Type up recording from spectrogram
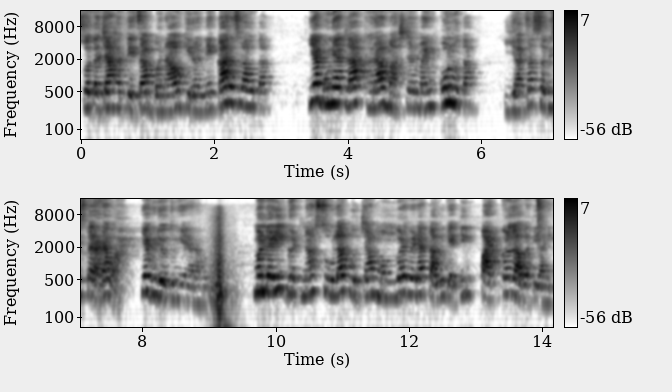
स्वतःच्या हत्येचा बनाव किरणने का रचला होता? या गुन्ह्यातला खरा मास्टर माइंड कोण होता? याचा सविस्तर आढावा या व्हिडिओतून येणार आहोत. मंडळी घटना सोलापूरच्या मंगळवेढा तालुक्यातील पाटकळ गावातील आहे.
